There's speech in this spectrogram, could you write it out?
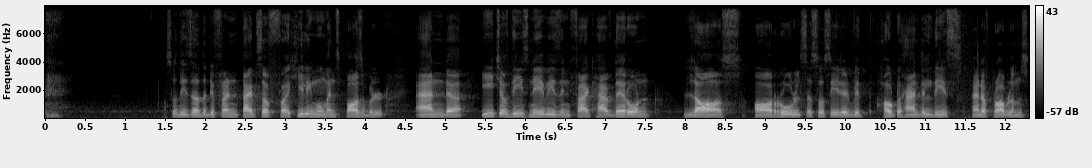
so, these are the different types of uh, heeling moments possible and uh, each of these navies in fact have their own laws or rules associated with how to handle these kind of problems.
